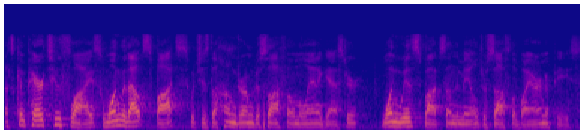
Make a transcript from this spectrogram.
Let's compare two flies, one without spots, which is the humdrum Drosophila melanogaster, one with spots on the male, Drosophila biarmipes.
